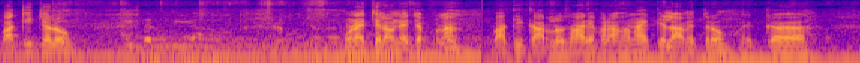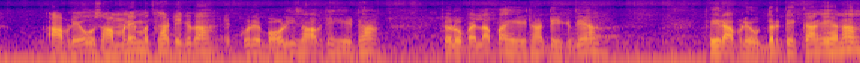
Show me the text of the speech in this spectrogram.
ਬਾਕੀ ਚਲੋ। ਹੁਣ ਇੱਥੇ ਲਾਉਨੇ ਆ ਚੱਪਲਾਂ। ਬਾਕੀ ਕਰ ਲਓ ਸਾਰੇ ਭਰਾ, ਹਨਾ ਇੱਕ ਕਿਲਾ ਮਿੱਤਰੋ, ਇੱਕ ਆਪਣੇ ਉਹ ਸਾਹਮਣੇ ਮੱਥਾ ਟੇਕਦਾ, ਇੱਕ ਉਰੇ ਬੌਲੀ ਸਾਹਿਬ 'ਚ ਹੇਠਾਂ। ਚਲੋ ਪਹਿਲਾਂ ਆਪਾਂ ਹੇਠਾਂ ਟੇਕਦੇ ਆ, ਫਿਰ ਆਪਣੇ ਉਧਰ ਟੇਕਾਂਗੇ, ਹਨਾ?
